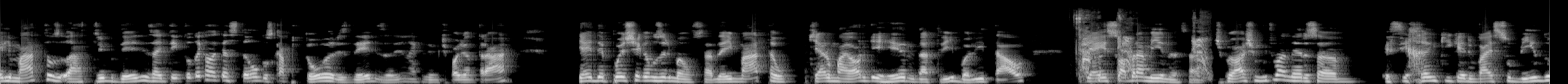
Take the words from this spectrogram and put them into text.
ele mata os- a tribo deles, aí tem toda aquela questão dos captores deles ali, né? Que a gente pode entrar. E aí depois chegam os irmãos, sabe? Aí mata o que era o maior guerreiro da tribo ali e tal. E aí sobra a mina, sabe? Tipo, eu acho muito maneiro essa, esse ranking que ele vai subindo.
